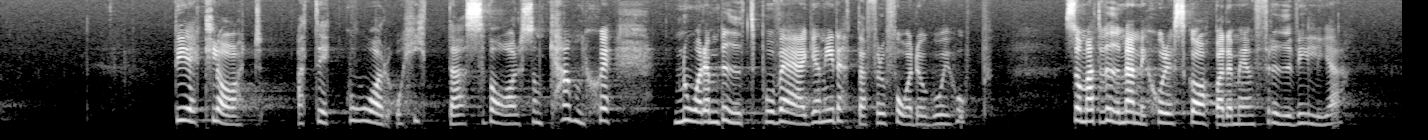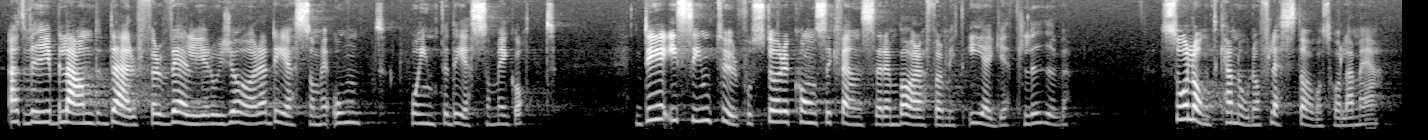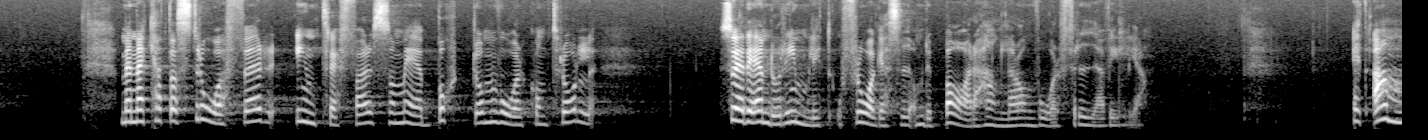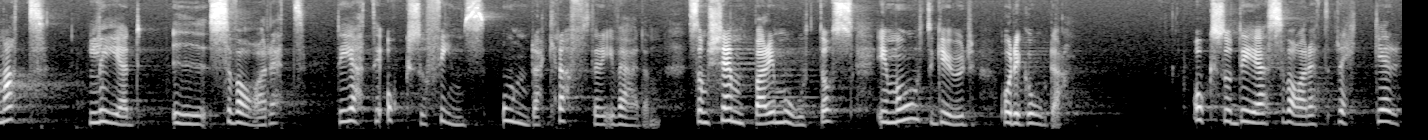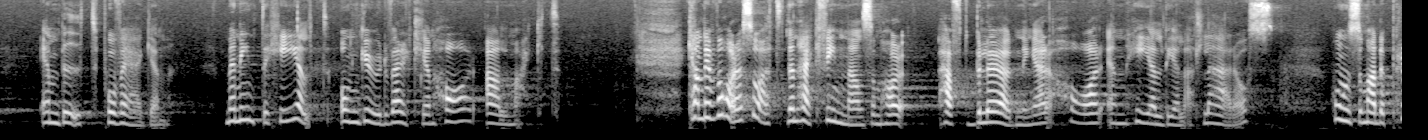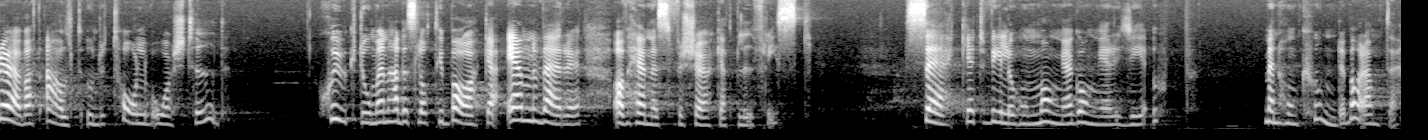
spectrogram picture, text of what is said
Det är klart att det går att hitta svar som kanske når en bit på vägen i detta för att få det att gå ihop. Som att vi människor är skapade med en fri vilja. Att vi ibland därför väljer att göra det som är ont och inte det som är gott. Det i sin tur får större konsekvenser än bara för mitt eget liv. Så långt kan nog de flesta av oss hålla med. Men när katastrofer inträffar som är bortom vår kontroll så är det ändå rimligt att fråga sig om det bara handlar om vår fria vilja. Ett annat led i svaret det är att det också finns onda krafter i världen som kämpar emot oss, emot Gud och det goda. Också det svaret räcker en bit på vägen, men inte helt om Gud verkligen har all makt. Kan det vara så att den här kvinnan som har haft blödningar har en hel del att lära oss? Hon som hade prövat allt under 12 års tid. Sjukdomen hade slått tillbaka än värre av hennes försök att bli frisk. Säkert ville hon många gånger ge upp, men hon kunde bara inte.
